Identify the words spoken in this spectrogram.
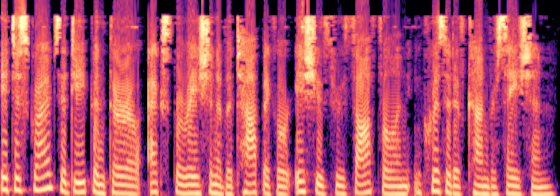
It describes a deep and thorough exploration of a topic or issue through thoughtful and inquisitive conversation.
